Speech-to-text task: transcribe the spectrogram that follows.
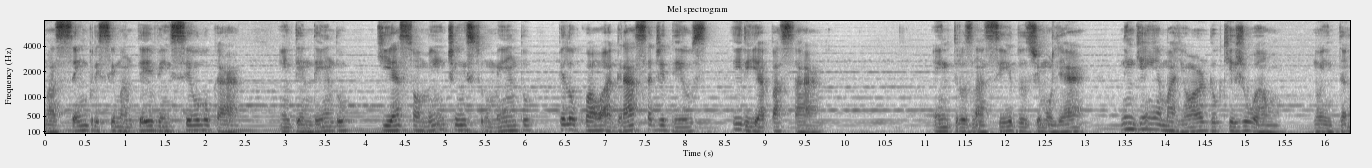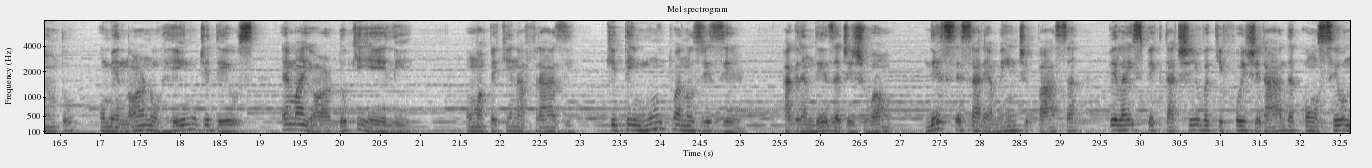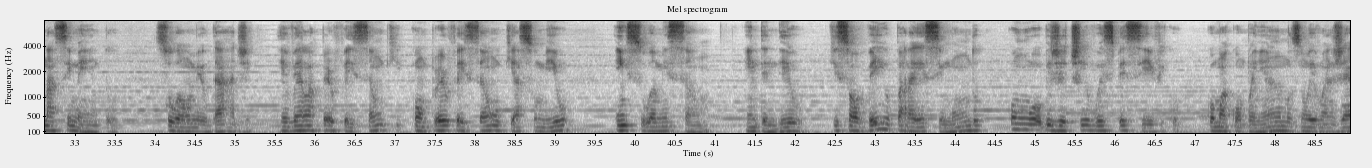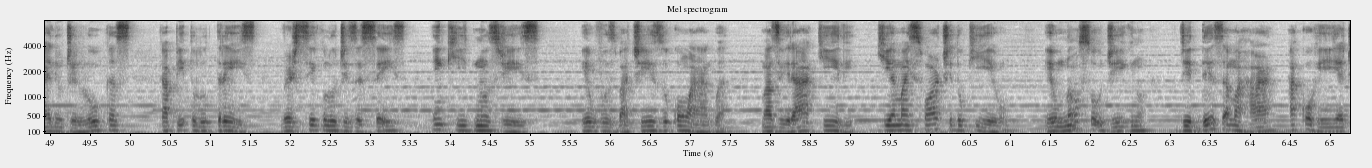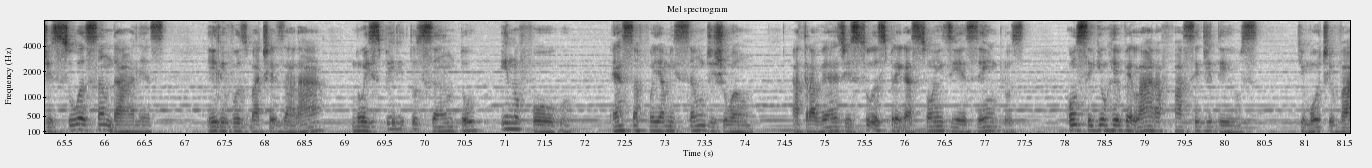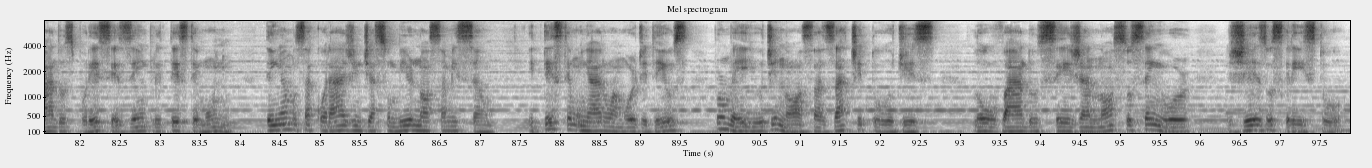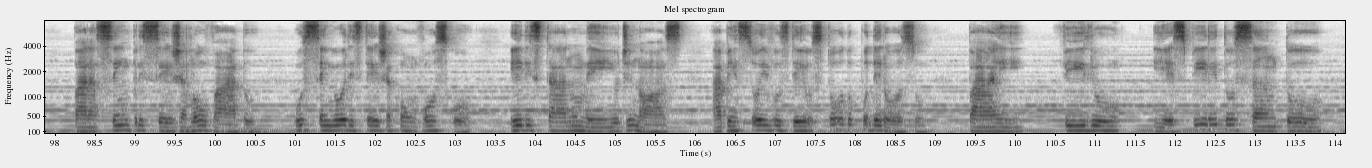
mas sempre se manteve em seu lugar, entendendo que é somente instrumento pelo qual a graça de Deus iria passar. Entre os nascidos de mulher, ninguém é maior do que João. No entanto, o menor no reino de Deus é maior do que ele. Uma pequena frase que tem muito a nos dizer. A grandeza de João necessariamente passa pela expectativa que foi gerada com o seu nascimento. Sua humildade revela a perfeição que com perfeição o que assumiu em sua missão. Entendeu que só veio para esse mundo com um objetivo específico, como acompanhamos no Evangelho de Lucas, capítulo 3, versículo 16, em que nos diz: Eu vos batizo com água, mas virá aquele que é mais forte do que eu. Eu não sou digno de desamarrar a correia de suas sandálias. Ele vos batizará no Espírito Santo e no fogo. Essa foi a missão de João. Através de suas pregações e exemplos, conseguiu revelar a face de Deus. Que, motivados por esse exemplo e testemunho, tenhamos a coragem de assumir nossa missão e testemunhar o amor de Deus por meio de nossas atitudes. Louvado seja nosso Senhor Jesus Cristo, para sempre seja louvado. O Senhor esteja convosco, Ele está no meio de nós. Abençoe-vos, Deus Todo-Poderoso, Pai, Filho e Espírito Santo.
